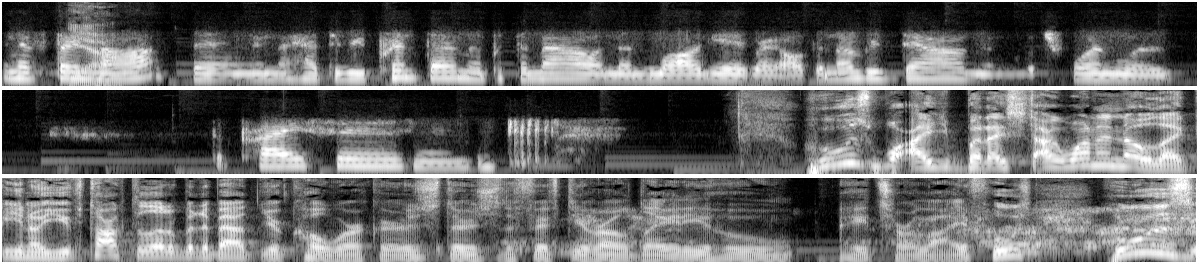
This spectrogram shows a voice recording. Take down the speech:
And if they're Yeah. not, then I had to reprint them and put them out and then log it, write all the numbers down and which one was the prices and Who's why? But I, I want to know. Like you know, you've talked a little bit about your coworkers. There's the 50 year old lady who hates her life. Who's who's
